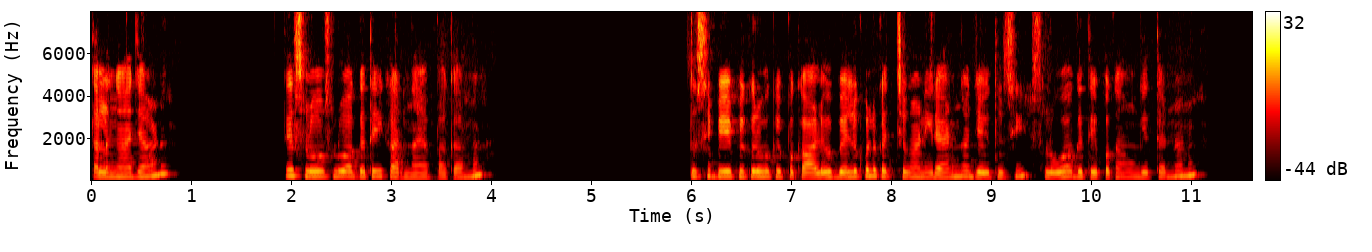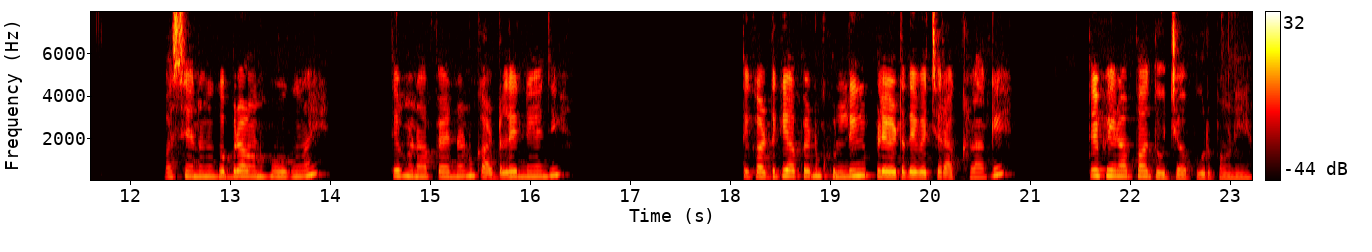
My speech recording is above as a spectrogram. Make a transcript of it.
ਤਲੀਆਂ ਜਾਣ। ਤੇ ਸਲੋ ਸਲੋ ਅੱਗ ਤੇ ਹੀ ਕਰਨਾ ਹੈ ਆਪਾਂ ਕੰਮ। ਤੁਸੀਂ ਬੇਫਿਕਰ ਹੋ ਕੇ ਪਕਾ ਲਿਓ, ਬਿਲਕੁਲ ਕੱਚੀਆਂ ਨਹੀਂ ਰਹਿਣਗੀਆਂ। ਜੇ ਤੁਸੀਂ ਸਲੋ ਅੱਗ ਤੇ ਪਕਾਓਗੇ ਤਾਂ ਇਹਨਾਂ ਨੂੰ ਬਸ ਇਹਨਾਂ ਘਬਰਾਉਣ ਬਰਾਊਨ ਹੋ ਗਈਆਂ ਤੇ ਹੁਣ ਆਪਾਂ ਇਹਨਾਂ ਨੂੰ ਕੱਢ ਲੈਨੇ ਆ ਜੀ। ਤੇ ਕੱਢ ਕੇ ਆਪਾਂ ਇਹਨੂੰ ਖੁੱਲੀ ਪਲੇਟ ਦੇ ਵਿੱਚ ਰੱਖ ਲਾਂਗੇ, ਤੇ ਫਿਰ ਆਪਾਂ ਦੂਜਾ ਪੂਰ ਪਾਉਣੇ ਆ।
